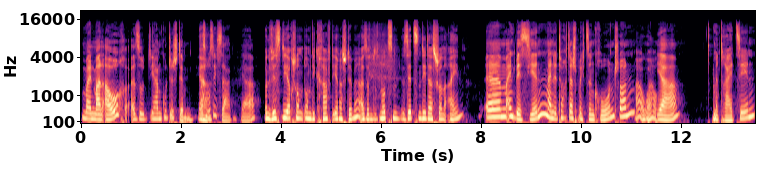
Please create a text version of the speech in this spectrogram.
Und mein Mann auch. Also die haben gute Stimmen. Das Ja. muss ich sagen, ja. Und wissen die auch schon um die Kraft ihrer Stimme? Also nutzen, setzen die das schon ein? Ähm, ein bisschen. Meine Tochter spricht synchron schon. Ah, wow. Ja, mit 13.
